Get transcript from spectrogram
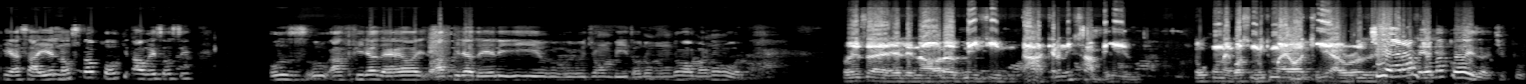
que ia sair, ele não se tocou que talvez fosse os, o- a filha dela, a filha dele e o, o John B, todo mundo roubando ouro. Pois é, ele na hora meio que. Ah, quero nem saber. Tô com um negócio muito maior aqui, a Rose. Que era a mesma coisa, tipo,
